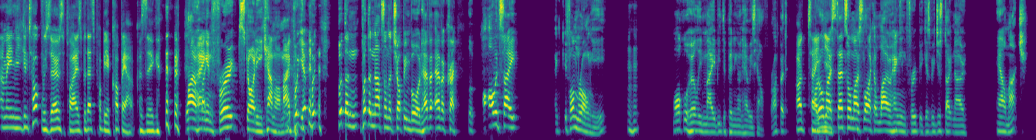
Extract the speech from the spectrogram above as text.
I mean, you can talk reserves players, but that's probably a cop out because they're Low hanging fruit, Scotty. Come on, mate. Put your put put the put the nuts on the chopping board. Have a have a crack. Look, I would say, if I'm wrong here, Mhm. Michael Hurley maybe depending on how his health, right? But I'd take I'd almost that's almost like a low hanging fruit because we just don't know how much.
